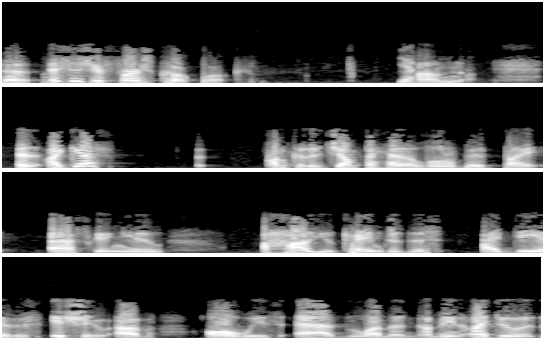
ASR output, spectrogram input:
no, this is your first cookbook. Yeah. Um, and I guess I'm going to jump ahead a little bit by asking you how you came to this idea, this issue of always add lemon. I mean, I do it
